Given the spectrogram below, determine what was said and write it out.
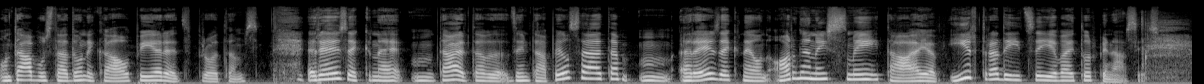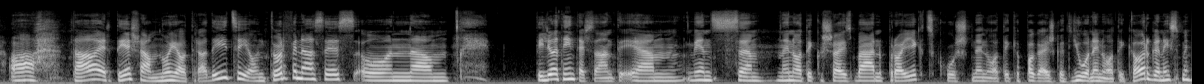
Un tā būs tāda unikāla pieredze, protams. Reizekne, mm, tā ir tava dzimtā pilsēta, mm, Reizekne un organismi, tā jau ir tradīcija vai turpināsies? Ah, tā ir tiešām nu jau tradīcija un turpināsies. Un, um, Bija ļoti interesanti. Um, viens um, nenotikušais bērnu projekts, kurš nenotika pagājušajā gadā, jo nenotika organismi,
